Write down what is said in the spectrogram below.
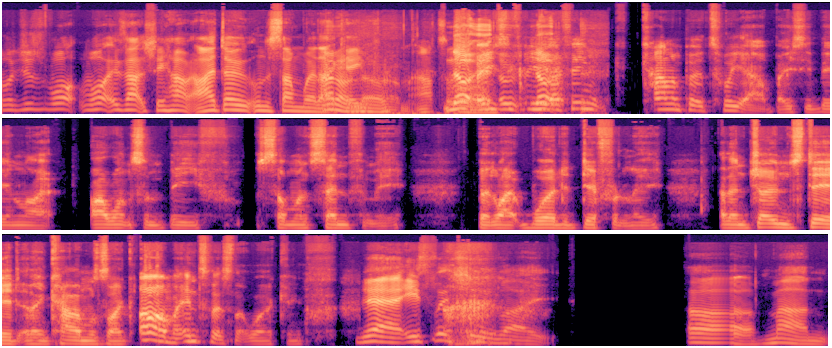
Well, just what what is actually happening? I don't understand where that came know. from. At No, all. it- basically, no. I think Callum put a tweet out basically being like, "I want some beef. Someone send for me," but like worded differently. And then Jones did, and then Callum was like, "Oh, my internet's not working." Yeah, he's literally like, oh man,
